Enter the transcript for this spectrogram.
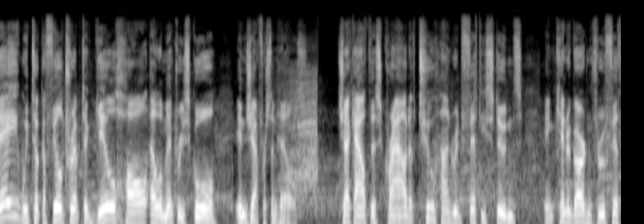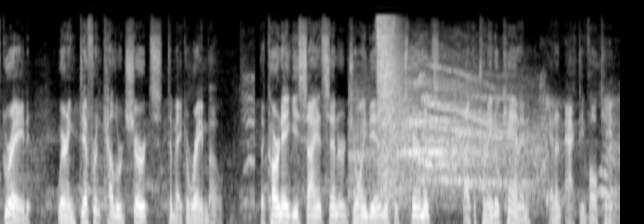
Today, we took a field trip to Gill Hall Elementary School in Jefferson Hills. Check out this crowd of 250 students in kindergarten through fifth grade wearing different colored shirts to make a rainbow. The Carnegie Science Center joined in with experiments like a tornado cannon and an active volcano.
